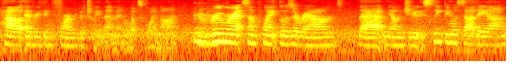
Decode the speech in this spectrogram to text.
how everything formed between them and what's going on. And a rumor at some point goes around that Myungju is sleeping with Young,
